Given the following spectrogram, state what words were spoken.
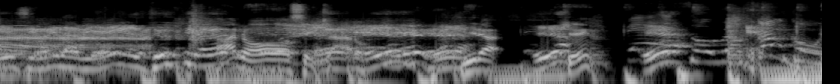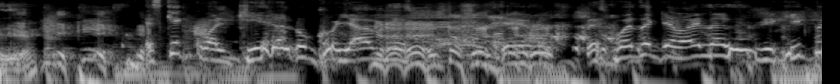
¿eh? Oye, si baila bien el chuti, ¿eh? Ah, no, sí, claro. Mira, ¿qué? Mira. Es que cualquiera, loco, ya. Después de que baila el viejito,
